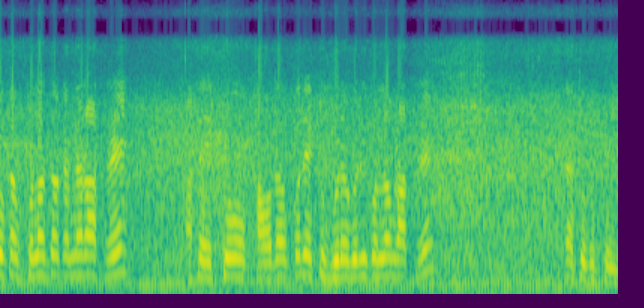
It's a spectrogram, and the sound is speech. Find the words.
দোকান খোলার দরকার না রাত্রে। আচ্ছা একটু খাওয়া দাওয়া করে একটু ঘোরাঘুরি করলাম রাত্রে। এতটুকুই।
